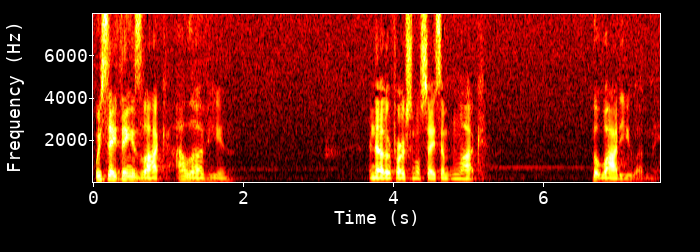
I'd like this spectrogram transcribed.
we say things like, I love you. And the other person will say something like, But why do you love me?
